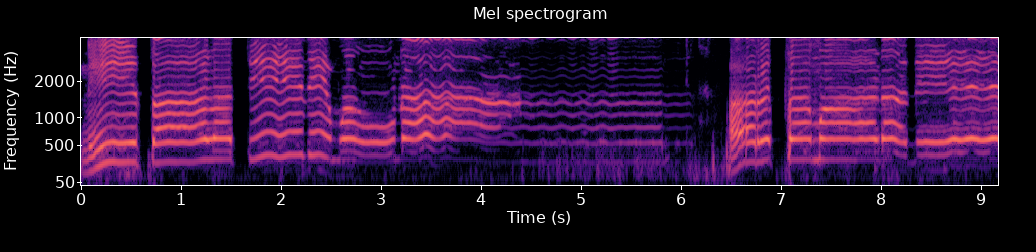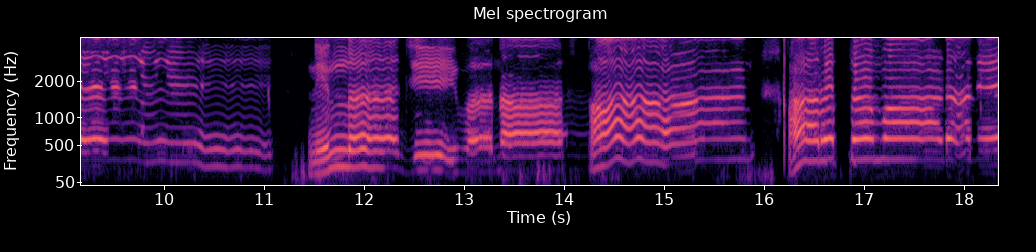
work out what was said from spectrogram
ನೀ ತಾಳತೀದಿ ಮೌನ. ಅರ್ಥ ಮಾಡದೆ ನಿನ್ನ ಜೀವನ. ಆ ಅರ್ಥ ಮಾಡದೆ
